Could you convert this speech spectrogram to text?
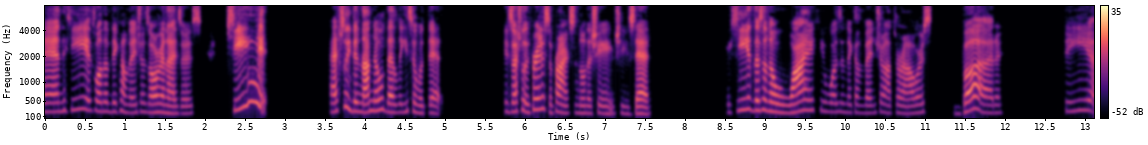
and he is one of the convention's organizers. He actually did not know that Lisa was dead. He's actually pretty surprised to know that she she's dead. He doesn't know why he was in the convention after hours, but she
